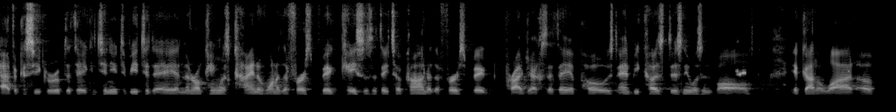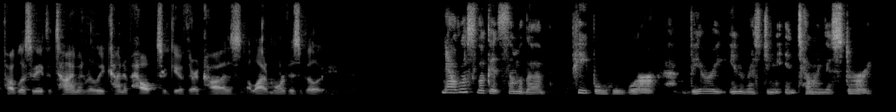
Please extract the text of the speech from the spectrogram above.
advocacy group that they continue to be today and mineral king was kind of one of the first big cases that they took on or the first big projects that they opposed and because disney was involved it got a lot of publicity at the time and really kind of helped to give their cause a lot more visibility. Now let's look at some of the people who were very interesting in telling this story.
